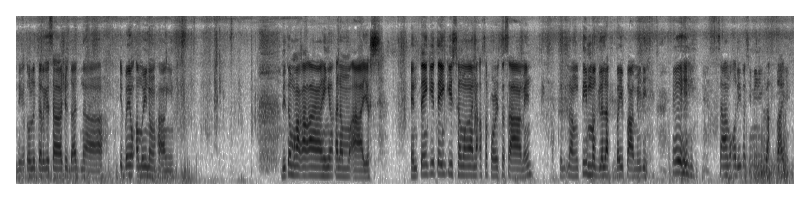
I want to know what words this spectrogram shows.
Hindi katulad talaga sa syudad na iba yung amoy ng hangin. Dito makakahinga ka ng maayos. And thank you thank you sa mga nakasuporta sa amin. Ng team Maglalakbay family. Hey, sama ko dito si Mini Lakbay.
